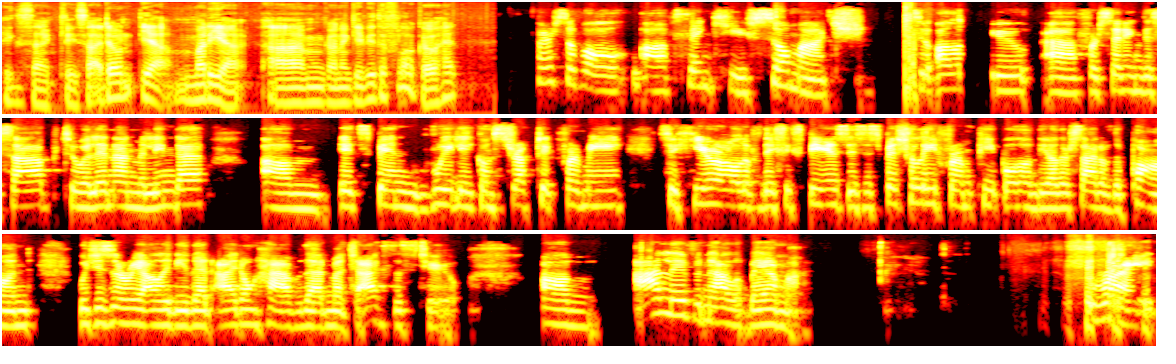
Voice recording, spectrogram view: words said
exactly. So, I don't, yeah, Maria, I'm going to give you the floor. Go ahead. First of all, uh, thank you so much to all of you uh, for setting this up, to Elena and Melinda um, it's been really constructive for me to hear all of these experiences, especially from people on the other side of the pond, which is a reality that I don't have that much access to. Um, I live in Alabama. right.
